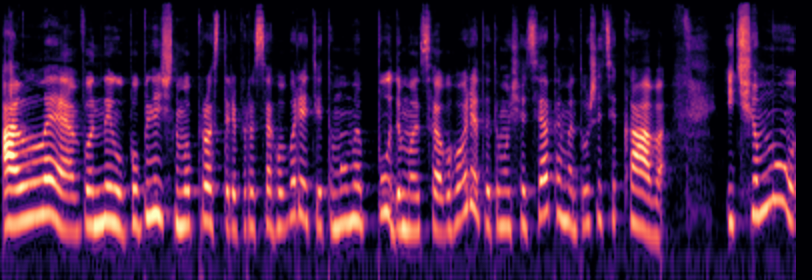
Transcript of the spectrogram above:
але вони у публічному просторі про це говорять, і тому ми будемо це обговорювати, тому що ця тема дуже цікава. І чому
